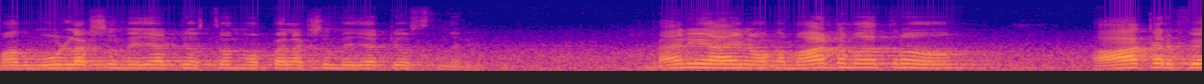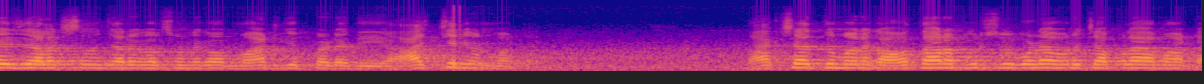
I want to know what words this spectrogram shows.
మాకు మూడు లక్షల మెజార్టీ వస్తుంది ముప్పై లక్షల మెజార్టీ వస్తుందని. కానీ ఆయన ఒక మాట మాత్రం ఆఖరి ఫేజ్ ఎలక్షన్ జరగాల్సి ఉండగా ఒక మాట చెప్పాడు. అది ఆశ్చర్యం అన్నమాట. సాక్షాత్తు మనకు అవతార పురుషులు కూడా ఎవరు చెప్పలే ఆ మాట.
